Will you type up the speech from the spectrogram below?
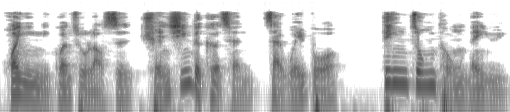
欢迎你关注老师全新的课程，在微博丁中同美语。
